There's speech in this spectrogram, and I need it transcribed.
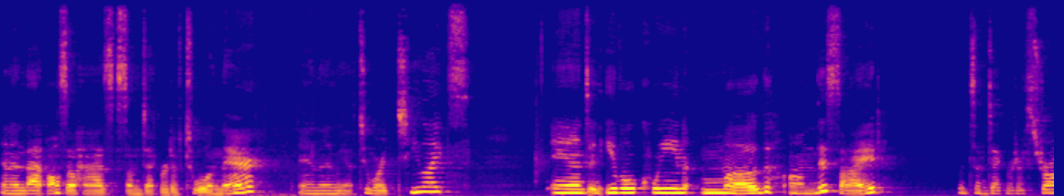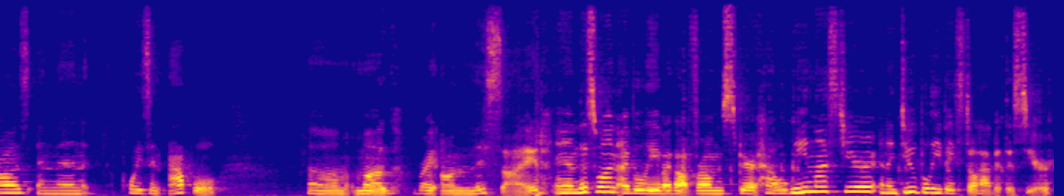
And then that also has some decorative tulle in there. And then we have two more tea lights and an Evil Queen mug on this side with some decorative straws and then poison apple um, mug right on this side. And this one I believe I got from Spirit Halloween last year, and I do believe they still have it this year.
